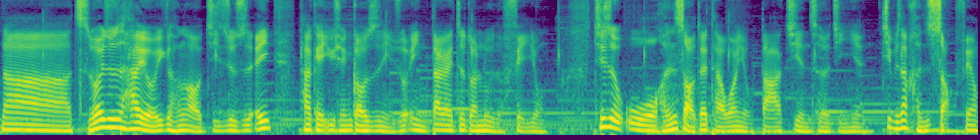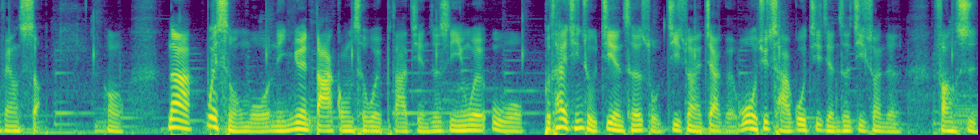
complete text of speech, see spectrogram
那此外就是它有一个很好的机制，就是诶，它可以预先告知你说，诶，你大概这段路的费用。其实我很少在台湾有搭计程车经验，基本上很少，非常非常少哦。那为什么我宁愿搭公车，我也不搭计程车？是因为我不太清楚计程车所计算的价格。我有去查过计程车计算的方式，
